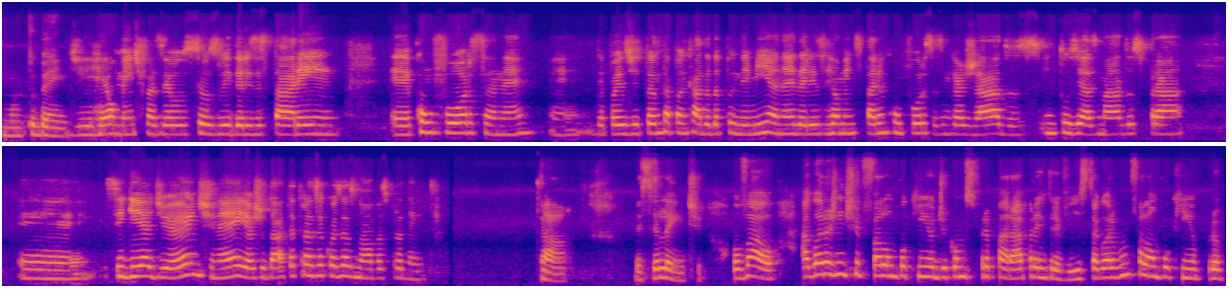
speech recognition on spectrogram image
Muito bem. De realmente fazer os seus líderes estarem é, com força, né? É, depois de tanta pancada da pandemia, né? Deles realmente estarem com forças, engajados, entusiasmados para é, seguir adiante, né? E ajudar até trazer coisas novas para dentro. Tá, excelente. Oval, agora a gente falou um pouquinho de como se preparar para a entrevista. Agora vamos falar um pouquinho para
